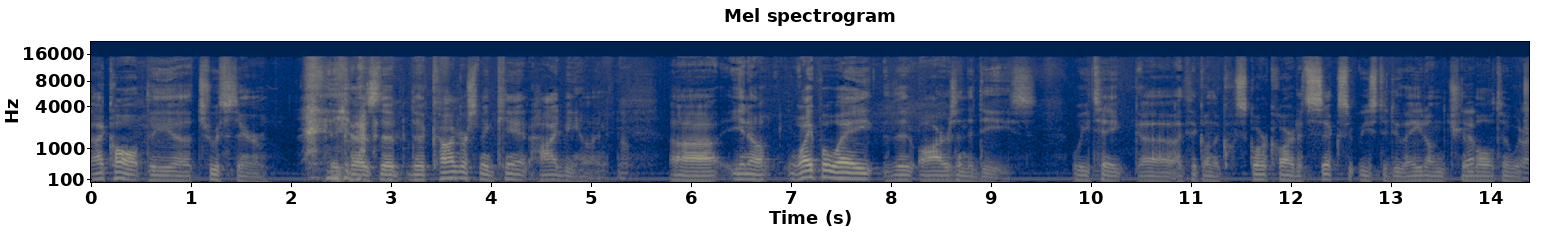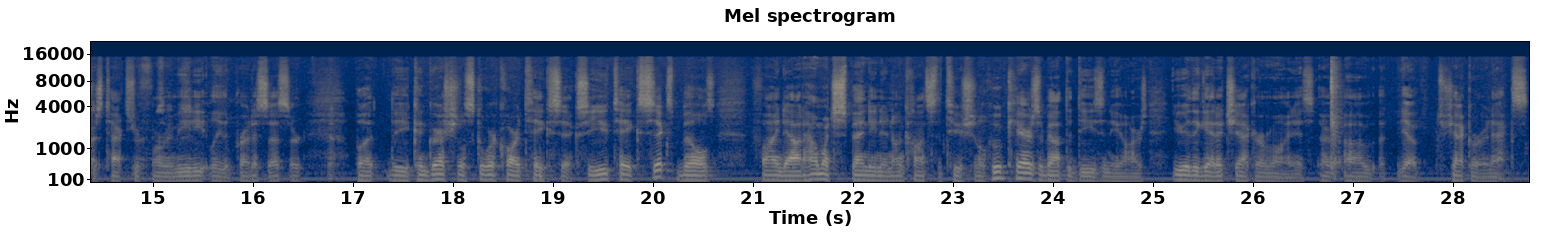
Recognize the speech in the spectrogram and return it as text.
I call it the uh, truth serum because yeah. the the congressman can't hide behind it. No. Uh, you know, wipe away the R's and the D's. We take, uh, I think on the scorecard at six, we used to do eight on the Trim yep. Bulletin, which right. was tax reform right. immediately, the predecessor. Yeah. But the congressional scorecard takes six. So you take six bills, find out how much spending is unconstitutional. Who cares about the D's and the R's? You either get a check or a minus, or, uh, yeah, check or an X.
